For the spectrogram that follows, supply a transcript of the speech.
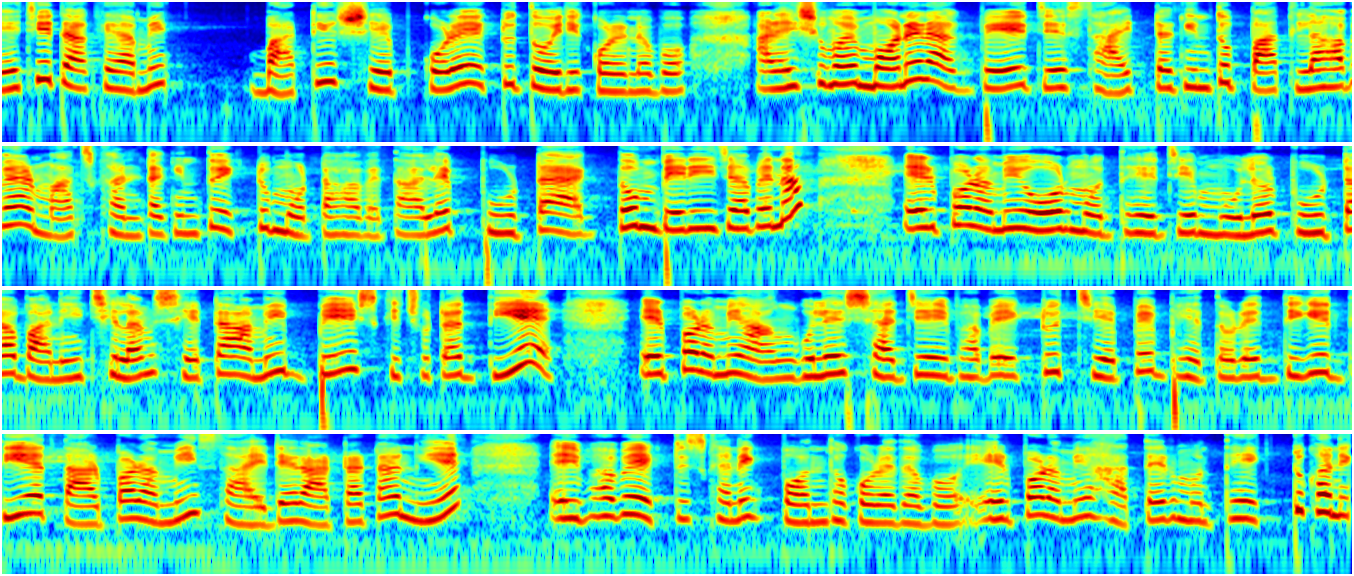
লেচিটাকে আমি বাটির শেপ করে একটু তৈরি করে নেব। আর এই সময় মনে রাখবে যে সাইডটা কিন্তু পাতলা হবে আর মাঝখানটা কিন্তু একটু মোটা হবে। তাহলে পুরটা একদম বেরিয়ে যাবে না। এরপর আমি ওর মধ্যে যে মূলোর পুরটা বানিয়েছিলাম, সেটা আমি বেশ কিছুটা দিয়ে এরপর আমি আঙ্গুলের সাহায্যে এইভাবে একটু চেপে ভেতরের দিকে দিয়ে তারপর আমি সাইডের আটাটা নিয়ে এইভাবে একটুখানি বন্ধ করে দেব। এরপর আমি হাতের মধ্যে একটুখানি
